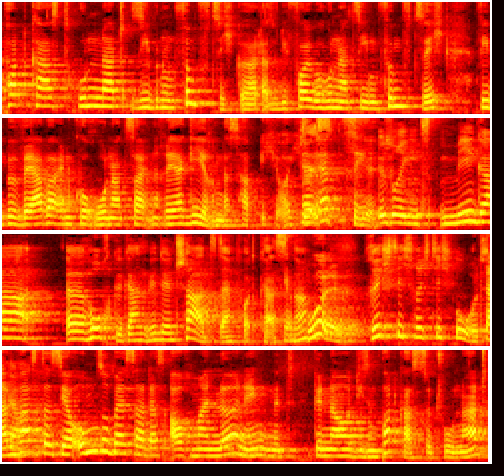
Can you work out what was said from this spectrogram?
Podcast 157 gehört, also die Folge 157, wie Bewerber in Corona-Zeiten reagieren. Das habe ich euch ja Der erzählt. Ist übrigens mega äh, hochgegangen in den Charts, dein Podcast. Ja, ne? cool. Richtig, richtig gut. Dann ja. passt das ja umso besser, dass auch mein Learning mit genau diesem Podcast zu tun hat.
